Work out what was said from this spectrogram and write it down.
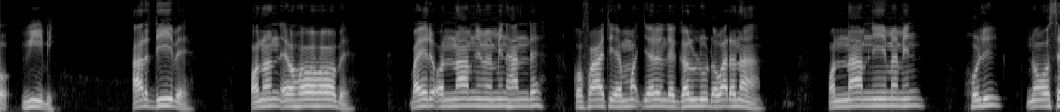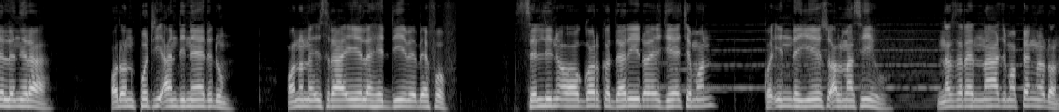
o wiɓe ardiɓe onon e hohoɓe ɓayri on namnima min hande ko faati e moƴƴere nde galluɗo waɗana on namnima min holi no o sellanira oɗon poti andinede ɗum. onon israila heddiɓe ɓe fof. Sellini o gorko dariɗo e jeece mon ko inde yeesu almasihu nasaret nasarennajo mo peŋnoɗon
